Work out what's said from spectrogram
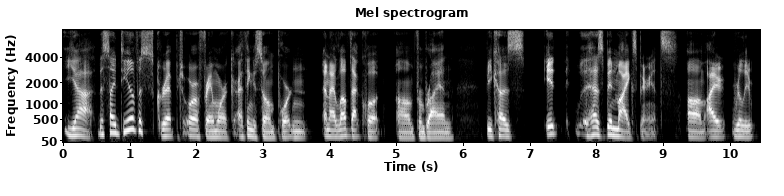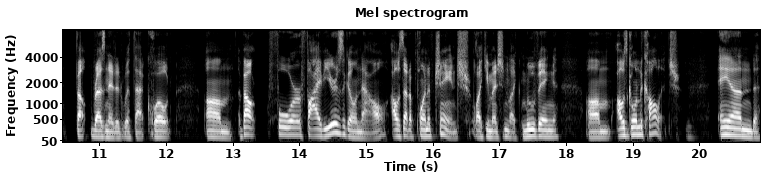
Yeah, this idea of a script or a framework, I think, is so important. And I love that quote um, from Brian because it has been my experience. Um, I really felt resonated with that quote. Um, about four or five years ago now, I was at a point of change. Like you mentioned, like moving, um, I was going to college. And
